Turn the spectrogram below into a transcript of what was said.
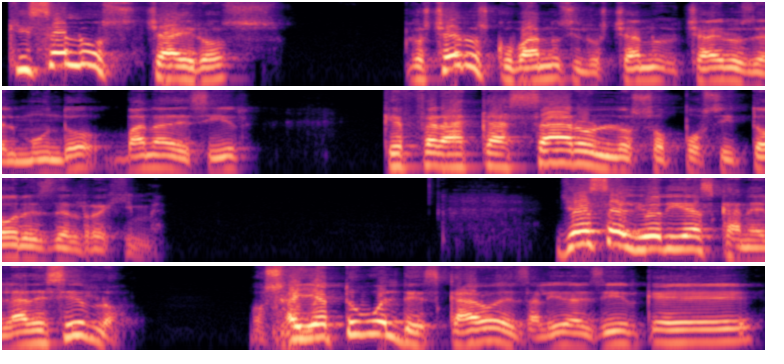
Quizá los chairos, los chairos cubanos y los chairos del mundo van a decir que fracasaron los opositores del régimen. Ya salió Díaz Canel a decirlo. O sea, ya tuvo el descaro de salir a decir que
